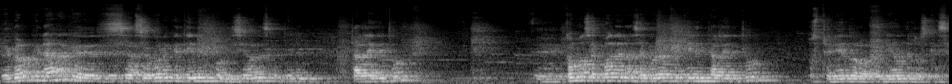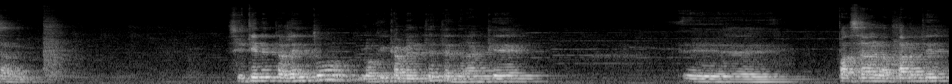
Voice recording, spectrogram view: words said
primero que nada que se aseguren que tienen condiciones, que tienen talento. Eh, ¿Cómo se pueden asegurar que tienen talento? Pues teniendo la opinión de los que saben. Si tienen talento, lógicamente tendrán que eh, pasar a la parte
